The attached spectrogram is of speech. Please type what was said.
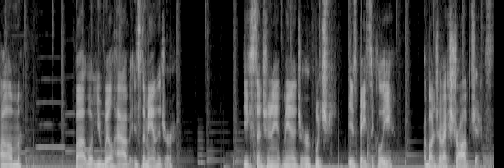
Um, but what you will have is the manager the extension ant manager, which is basically a bunch of extra objects.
